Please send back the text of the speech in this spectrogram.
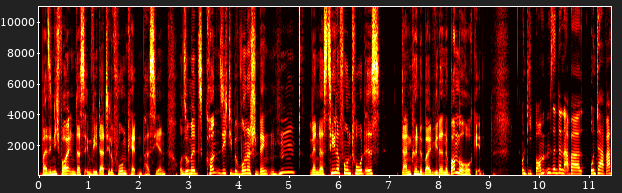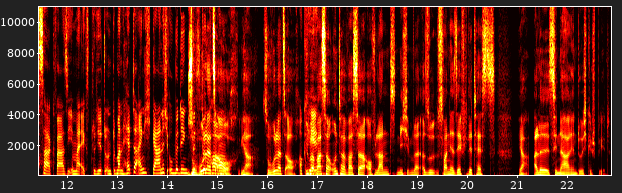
weil sie nicht wollten, dass irgendwie da Telefonketten passieren. Und somit konnten sich die Bewohner schon denken, hm, wenn das Telefon tot ist, dann könnte bald wieder eine Bombe hochgehen. Und die Bomben sind dann aber unter Wasser quasi immer explodiert und man hätte eigentlich gar nicht unbedingt Sowohl als auch, ja. Sowohl als auch. Okay. Über Wasser, unter Wasser, auf Land, nicht im Land. Also es waren ja sehr viele Tests. Ja, alle Szenarien durchgespielt.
